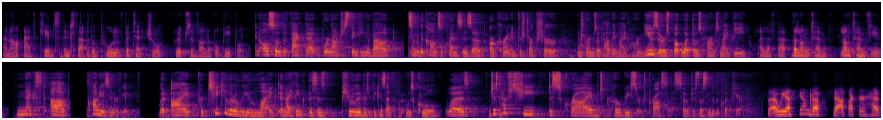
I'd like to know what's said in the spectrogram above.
and I'll add kids into that little pool of potential groups of vulnerable people. And also the fact that we're not just thinking about some of the consequences of our current infrastructure in terms of how they might harm users, but what those harms might be. I love that. The long-term long-term view. Next up, Claudia's interview. What I particularly liked, and I think this is purely just because I thought it was cool, was just how she described her research process. So just listen to the clip here. Uh, we assume that the attacker had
